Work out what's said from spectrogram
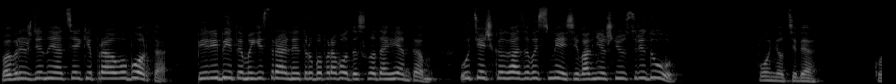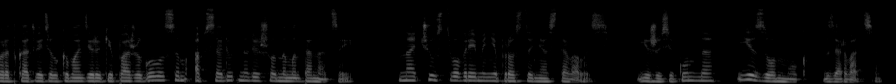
Повреждены отсеки правого борта, перебиты магистральные трубопроводы с хладагентом, утечка газовой смеси во внешнюю среду». «Понял тебя», – коротко ответил командир экипажа голосом, абсолютно лишенным интонаций. На чувство времени просто не оставалось. Ежесекундно Езон мог взорваться.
